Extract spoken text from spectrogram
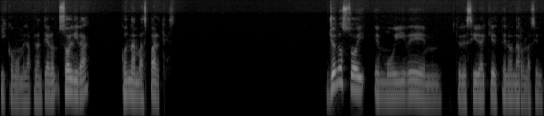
y como me la plantearon, sólida con ambas partes. Yo no soy eh, muy de, mm, de, decir hay que tener una relación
